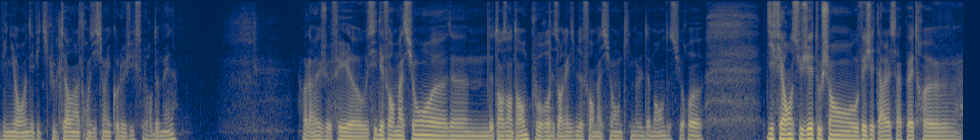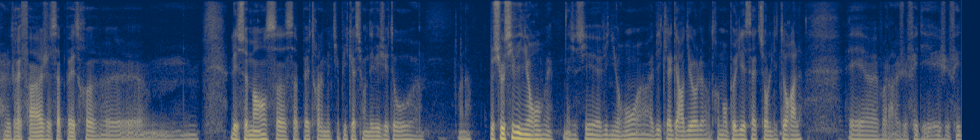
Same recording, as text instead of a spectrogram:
vignerons, des viticulteurs dans la transition écologique sur leur domaine. Voilà, je fais euh, aussi des formations euh, de, temps en temps pour des organismes de formation qui me le demandent sur euh, différents sujets touchant au végétal. Ça peut être le greffage, ça peut être les semences, ça peut être la multiplication des végétaux. voilà. Je suis aussi vigneron, je suis vigneron avec la Gardiole entre Montpellier et 7 sur le littoral. Et voilà, je fais des, je fais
